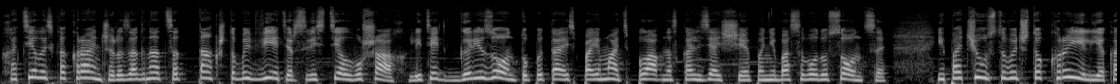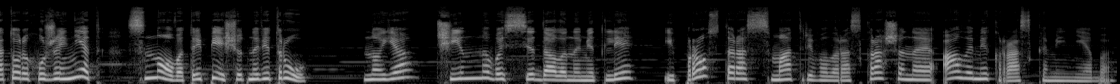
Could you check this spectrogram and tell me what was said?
Хотелось, как раньше, разогнаться так, чтобы ветер свистел в ушах, лететь к горизонту, пытаясь поймать плавно скользящее по небосводу солнце, и почувствовать, что крылья, которых уже нет, снова трепещут на ветру. Но я чинно восседала на метле и просто рассматривала раскрашенное алыми красками небо.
